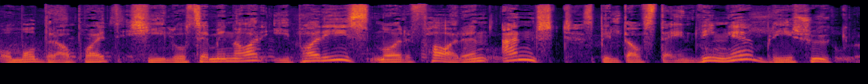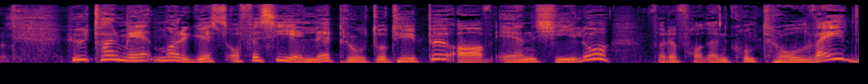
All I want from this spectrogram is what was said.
og må dra på et kiloseminar i Paris når faren Ernst, spilt av Stein Winge, blir sjuk. Hun tar med Norges offisielle prototype av en kilo for å få den kontrollveid,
